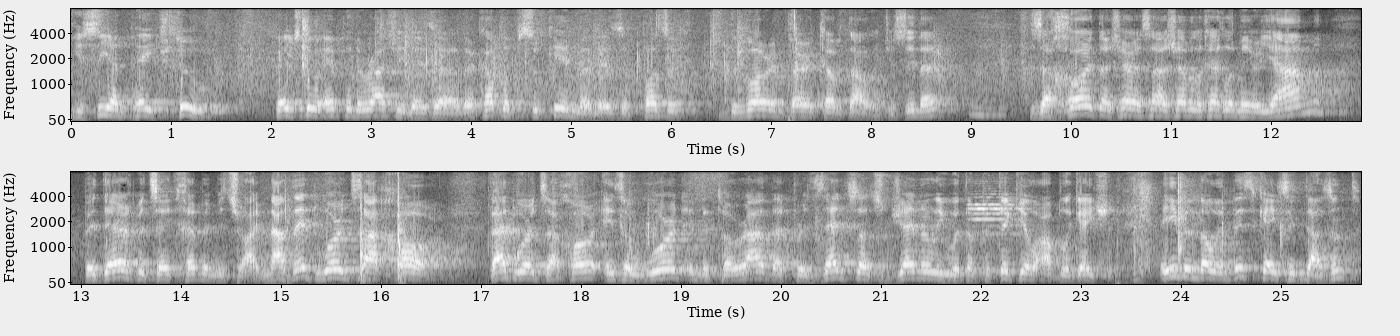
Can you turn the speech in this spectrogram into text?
you see on page two, page two after the Rashi, there's a, there are a couple of psukim. uh, There's a pasuk Devarim Perikav Dalet. You see that? Zachor et asher asa Hashem lekech leMiriam bederech b'tzeitchem b'Mitzrayim. Now that word Zachor, that word Zachor is a word in the Torah that presents us generally with a particular obligation, even though in this case it doesn't.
